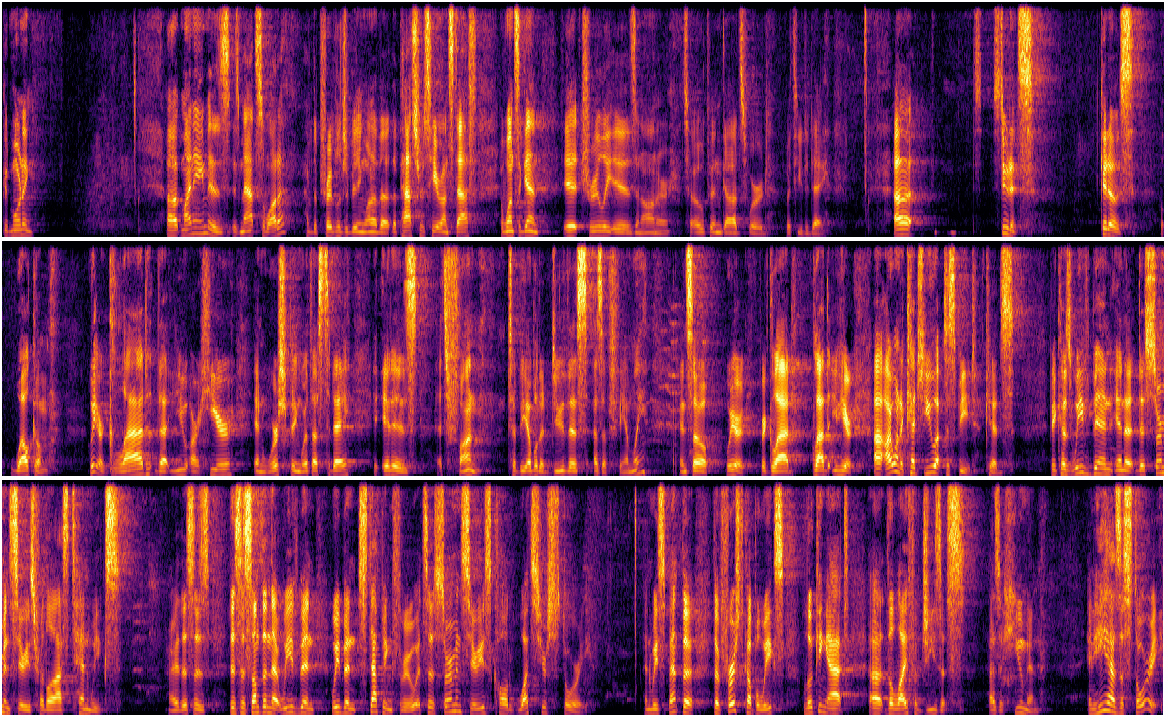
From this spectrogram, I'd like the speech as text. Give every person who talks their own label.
Speaker 1: Good morning. Uh, my name is, is Matt Sawada. I have the privilege of being one of the, the pastors here on staff. And once again, it truly is an honor to open God's Word with you today. Uh, students, kiddos, welcome. We are glad that you are here and worshiping with us today. It is, it's fun to be able to do this as a family. And so we're, we're glad, glad that you're here. Uh, I want to catch you up to speed, kids, because we've been in a, this sermon series for the last 10 weeks. All right, this is, this is something that we've been, we've been stepping through. It's a sermon series called What's Your Story? And we spent the, the first couple weeks looking at uh, the life of Jesus as a human. And he has a story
